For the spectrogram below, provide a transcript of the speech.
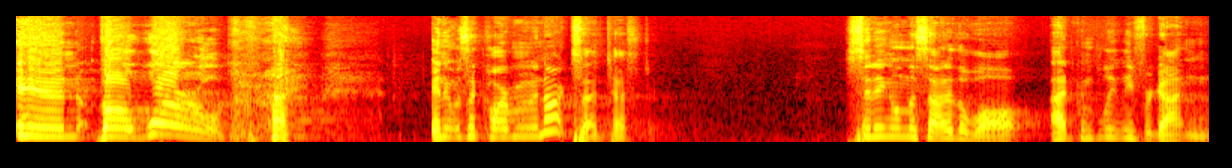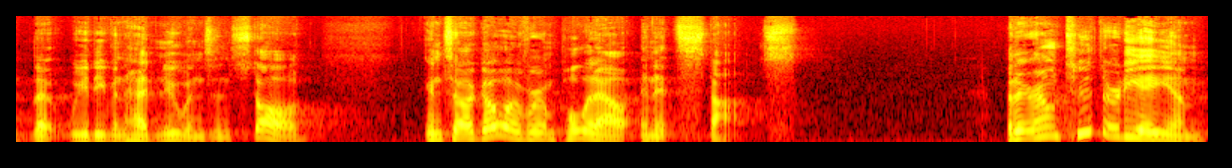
in the world? And it was a carbon monoxide tester. Sitting on the side of the wall, I'd completely forgotten that we'd even had new ones installed. And so I go over and pull it out, and it stops. But at around 2:30 a.m.,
